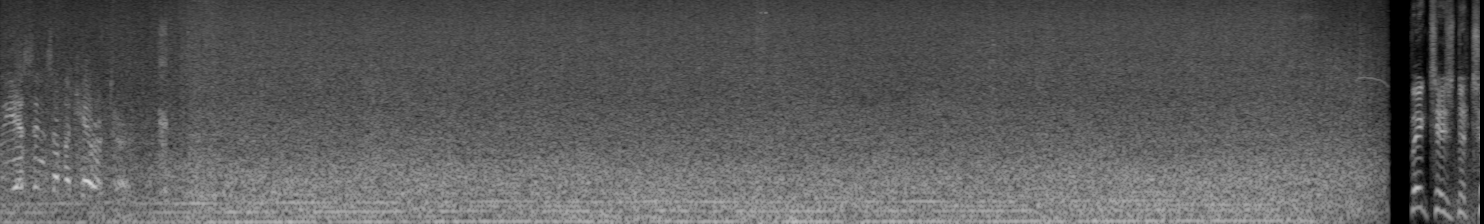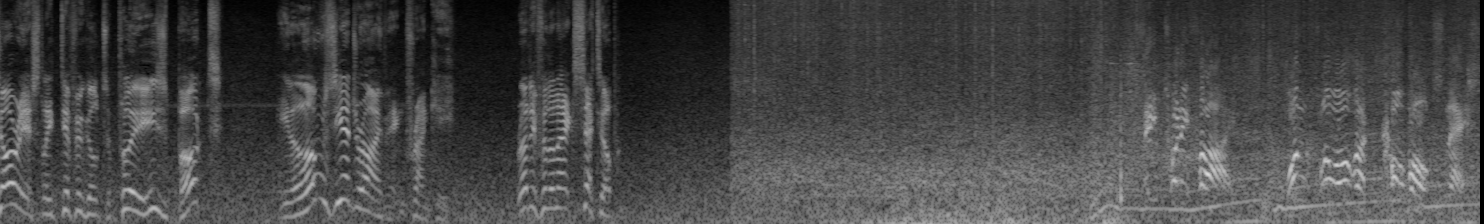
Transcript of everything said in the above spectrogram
the essence of the character. Victor's notoriously difficult to please, but he loves your driving, Frankie. Ready for the next setup? C-25. One flew over Cobalt's nest.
